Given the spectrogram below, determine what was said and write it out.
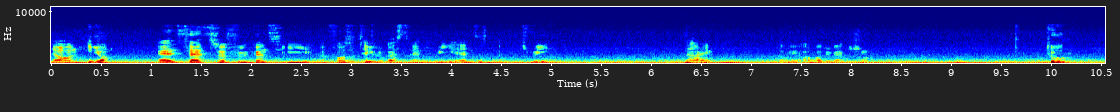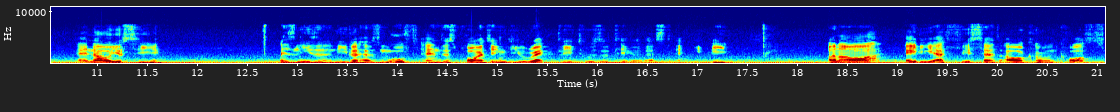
down here and sets the frequency for the Tegel West NDB and this is 3 9 sorry our direction. 2 and now you see as neither needle has moved and is pointing directly to the west NDB on our ADF we set our current course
